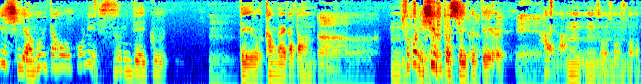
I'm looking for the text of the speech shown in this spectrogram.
意識が向いた方向に進んでいくうんっていう考え方。ああ、うんそこにシフトしていくっていう。ええはいはい。うんうんうんそうそうそう。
